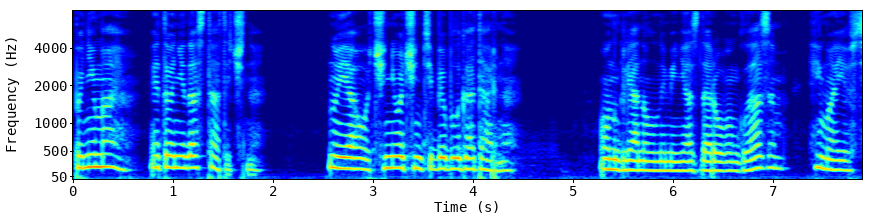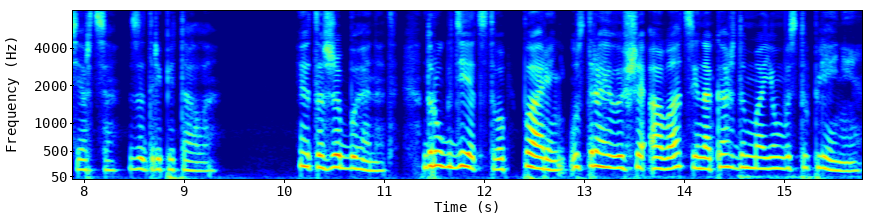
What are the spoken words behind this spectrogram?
Понимаю, этого недостаточно. Но я очень-очень тебе благодарна». Он глянул на меня здоровым глазом, и мое сердце затрепетало. Это же Беннет, друг детства, парень, устраивавший овации на каждом моем выступлении.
